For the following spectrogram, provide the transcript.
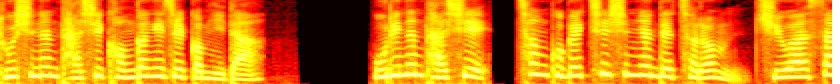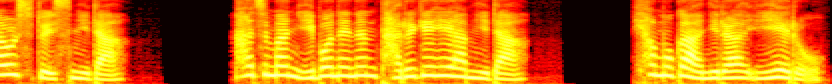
도시는 다시 건강해질 겁니다. 우리는 다시 1970년대처럼 쥐와 싸울 수도 있습니다. 하지만 이번에는 다르게 해야 합니다. 혐오가 아니라 이해로.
